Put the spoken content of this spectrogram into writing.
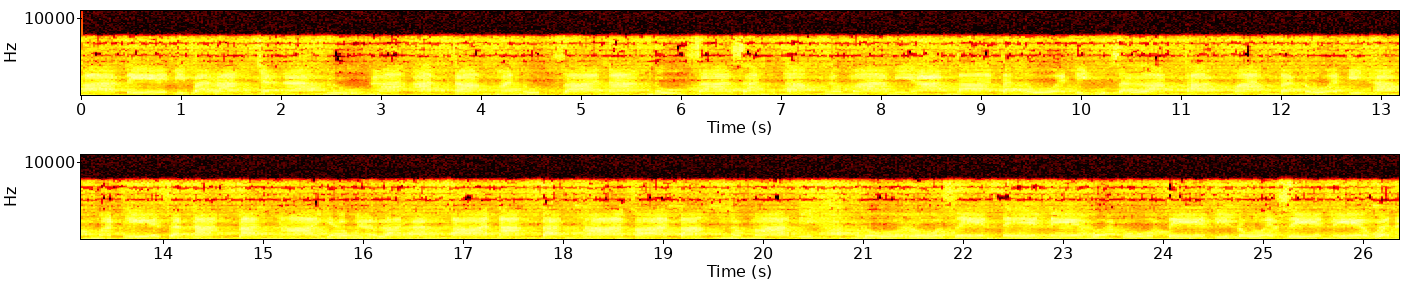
คาเตติปรังชนะนุนาอัตถังมนุษสานานุสาสันตังนมามิหังตาตโนติกุสลังธรรมังตโนติธรรมเทศนังตันหายาวลานันตานังตันหาคาตังนมามิโรโรเสนเตเนวะโกเปติโรเสนเนวะน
